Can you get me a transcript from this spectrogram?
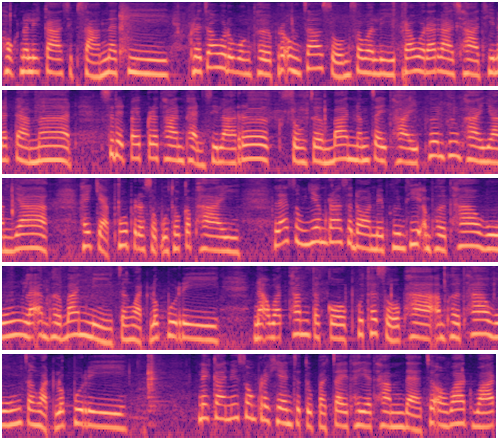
16นาฬิกา13 นาที พระเจ้าวรวงเธอพระองค์เจ้าโสมสวลี พระวรราชาธินัดดามาศเสด็จไปประธานแผ่นศิลาฤกษ์ทรงเจิมบ้านน้ำใจไทยเพื่อนพึ่งพายามยาก ให้แก่ผู้ประสบอุทกภัย และทรงเยี่ยมราษฎรในพื้นที่อำเภอท่าวุ้ง และอำเภอบ้านหมี่จังหวัดลบบุรี ณวัดถ้ำตะโกพุทธโสภาอำเภอท่าวุ้ง จังหวัดลบบุรี ในการนี้ทรงประเคนจตุปัจจัยทายธรรมแด่เจ้าอาวาสวัด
